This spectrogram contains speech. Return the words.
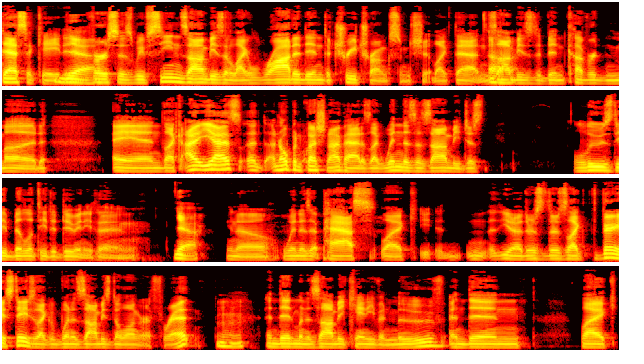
desiccated, Yeah. versus we've seen zombies that are like rotted into tree trunks and shit like that, and Uh-huh. zombies that have been covered in mud. And like, I yeah, it's a, an open question I've had is like, when does a zombie just lose the ability to do anything? Yeah. you know when does it pass like you know there's there's like various stages like when a zombie's no longer a threat hmm and then when a zombie can't even move and then like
